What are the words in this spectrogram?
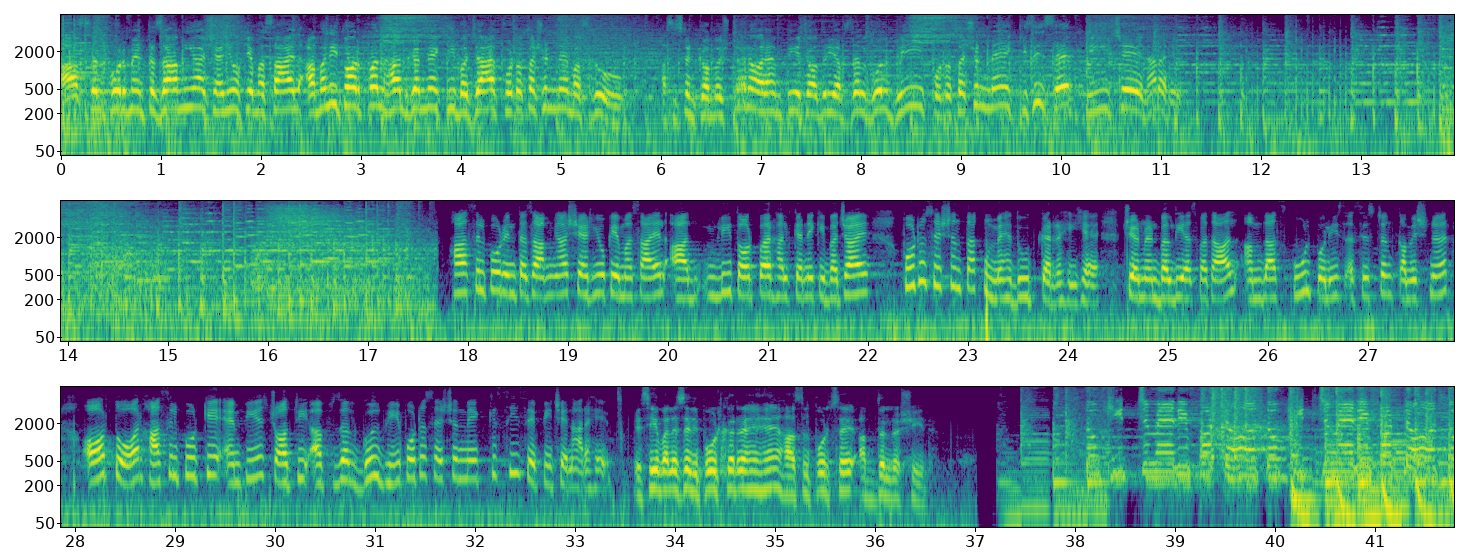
حاصل پور میں انتظامیہ شہریوں کے مسائل عملی طور پر حل کرنے کی بجائے فوٹو سیشن میں مصروف۔ اسسٹنٹ کمشنر اور M P A Chaudhry Afzal Gill بھی فوٹو سیشن میں کسی سے پیچھے نہ رہے۔ حاصل پور انتظامیہ شہریوں کے مسائل عملی طور پر حل کرنے کی بجائے فوٹو سیشن تک محدود کر رہی ہے۔ چیئرمین بلدی اسپتال عملہ سکول پولیس اسسٹنٹ کمشنر اور تو اور حاصل پور کے M P S Chaudhry Afzal Gill بھی فوٹو سیشن میں کسی سے پیچھے نہ رہے۔ اسی حوالے سے رپورٹ کر رہے ہیں حاصل پور سے عبد الرشید تو کھچ میری فوٹو تو کھچ میری فوٹو تو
